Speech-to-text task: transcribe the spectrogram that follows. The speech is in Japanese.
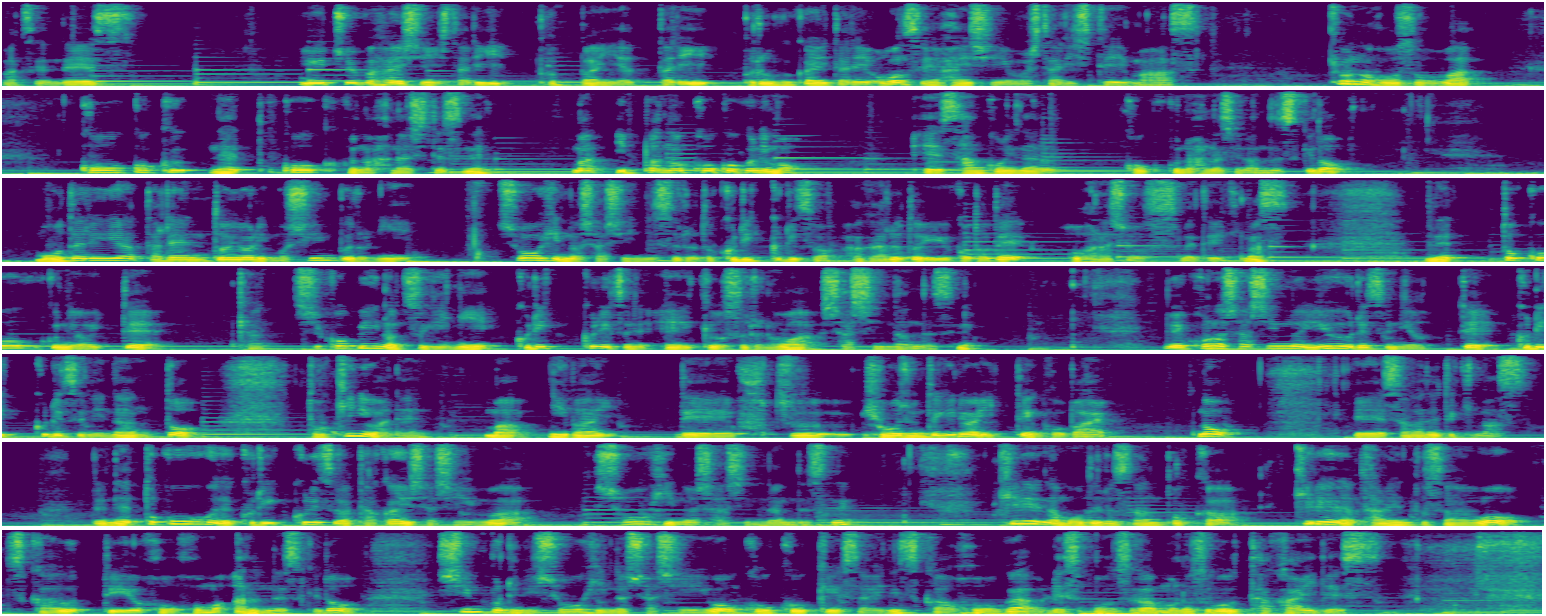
発言です。YouTube 配信したり、物販やったり、ブログ書いたり、音声配信をしたりしています。今日の放送は、広告、ネット広告の話ですね。まあ、一般の広告にも、えー、参考になる広告の話なんですけど、モデルやタレントよりもシンプルに商品の写真にするとクリック率は上がるということでお話を進めていきます。ネット広告においてキャッチコピーの次にクリック率に影響するのは写真なんですね。で、この写真の優劣によってクリック率になんと、時にはね、まあ2倍で、普通、標準的には1.5倍の、え差が出てきます。で、ネット広告でクリック率が高い写真は商品の写真なんですね。綺麗なモデルさんとか、綺麗なタレントさんを使うっていう方法もあるんですけど、シンプルに商品の写真を広告掲載に使う方がレスポンスがものすごく高いです。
